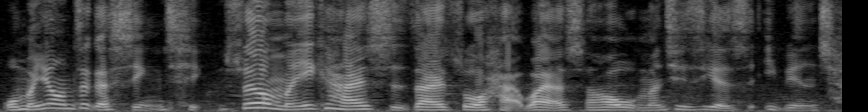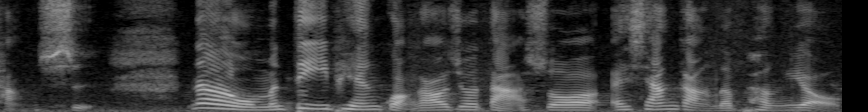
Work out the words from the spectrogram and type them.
我们用这个心情，所以我们一开始在做海外的时候，我们其实也是一边尝试。那我们第一篇广告就打说，哎，香港的朋友。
